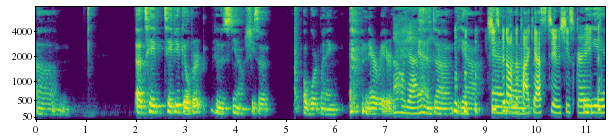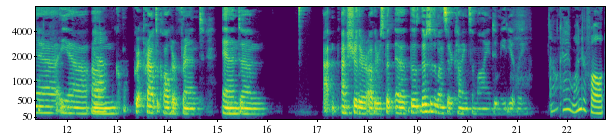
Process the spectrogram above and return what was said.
Um, uh, Tav- Tavia Gilbert, who's, you know, she's a award-winning narrator. Oh yeah, and um, yeah, she's and, been on uh, the podcast too. She's great. Yeah, yeah. yeah. Um, proud to call her friend, and um, I, am sure there are others, but uh, those, those are the ones that are coming to mind immediately. Okay, wonderful.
